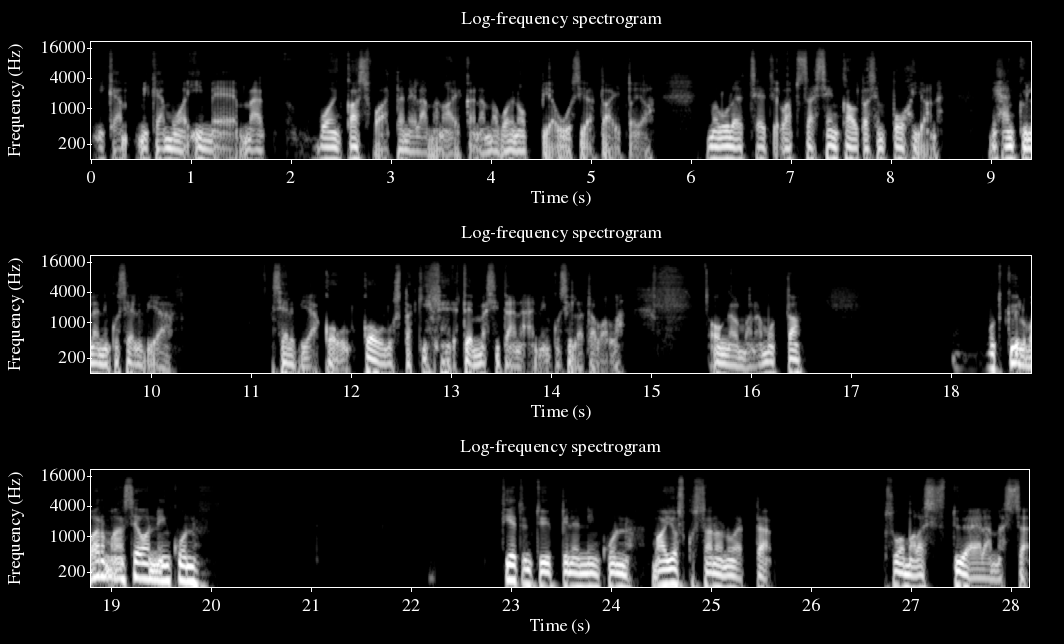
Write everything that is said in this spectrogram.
mikä, mikä mua imee. Mä voin kasvaa tämän elämän aikana, mä voin oppia uusia taitoja. Mä luulen, että se, että lapsi saisi sen kaltaisen pohjan, niin hän kyllä niin kuin selviää, selviää koulustakin, että en mä sitä näe niin kuin sillä tavalla ongelmana, mutta, mutta kyllä varmaan se on niin kuin tietyn tyyppinen, niin kuin, mä oon joskus sanonut, että suomalaisessa työelämässä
